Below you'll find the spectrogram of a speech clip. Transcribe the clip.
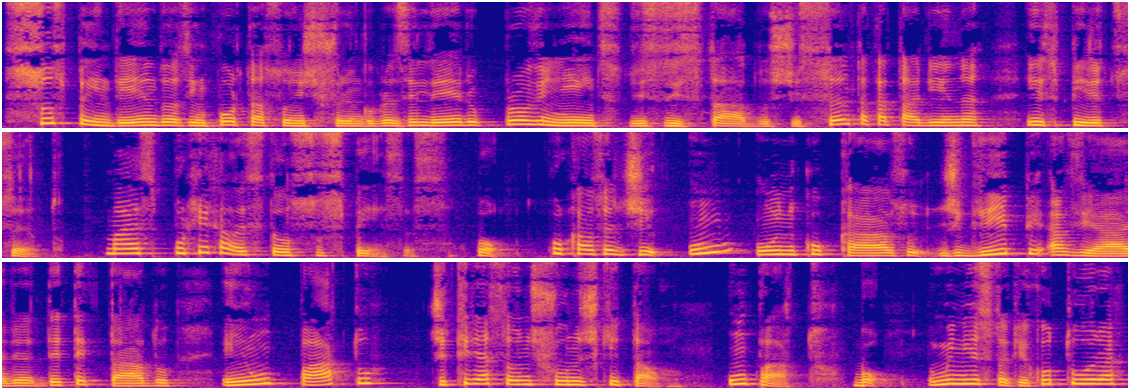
suspendendo as importações de frango brasileiro provenientes dos estados de Santa Catarina e Espírito Santo. Mas por que elas estão suspensas? Bom, por causa de um único caso de gripe aviária detectado em um pato de criação de fundo de quintal. Um pato. Bom, o ministro da Agricultura,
